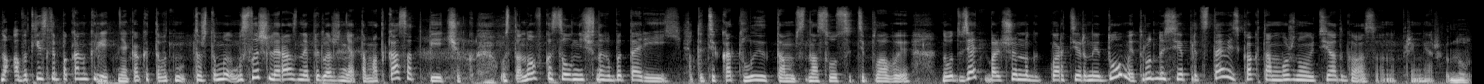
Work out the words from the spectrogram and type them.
Ну, а вот если поконкретнее, как это вот, то, что мы, мы слышали разные предложения, там отказ от печек, установка солнечных батарей, вот эти котлы там с насосы тепловые. Но вот взять большой многоквартирный дом, и трудно себе представить, как там можно уйти от газа, например. Ну,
